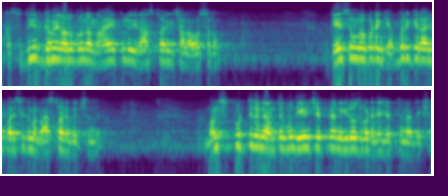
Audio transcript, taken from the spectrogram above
ఒక సుదీర్ఘమైన అనుభవం ఉన్న నాయకులు ఈ రాష్ట్రానికి చాలా అవసరం. దేశంలో కూడా ఇంకెవ్వరికి రాని పరిస్థితి మన రాష్ట్రానికి వచ్చింది. మనస్ఫూర్తిగా నేను అంతకుముందు ఏమి చెప్పాను ఈరోజు కూడా అదే చెప్తున్నా అధ్యక్ష.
